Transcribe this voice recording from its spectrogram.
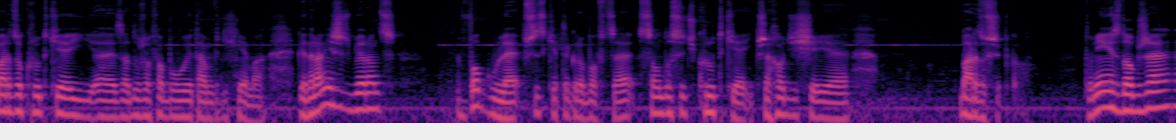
bardzo krótkie i e, za dużo fabuły tam w nich nie ma. Generalnie rzecz biorąc, w ogóle wszystkie te grobowce są dosyć krótkie i przechodzi się je bardzo szybko. To nie jest dobrze.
